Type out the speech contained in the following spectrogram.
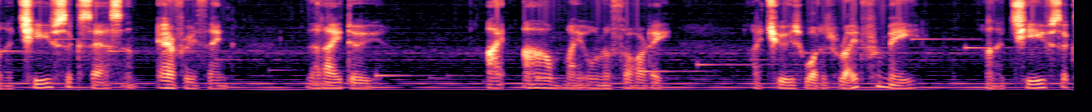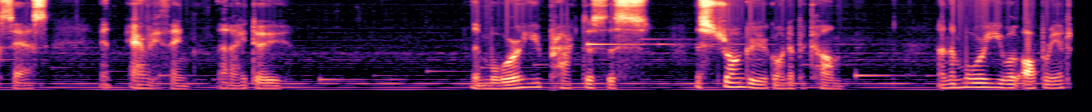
and achieve success in everything that I do. I am my own authority. I choose what is right for me and achieve success in everything that I do. The more you practice this, the stronger you're going to become, and the more you will operate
